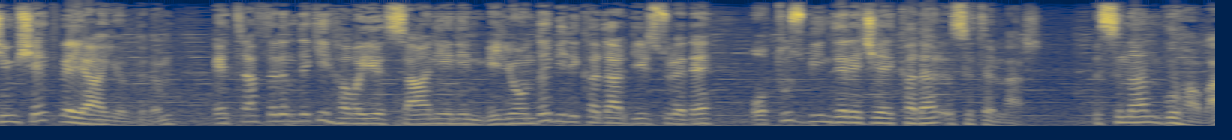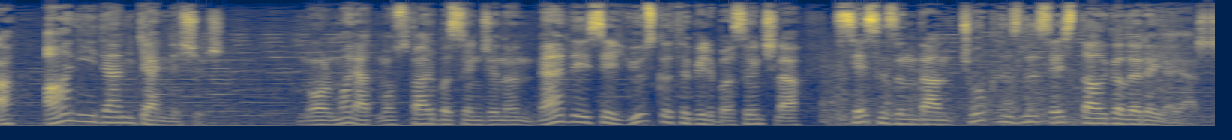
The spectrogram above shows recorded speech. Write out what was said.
Şimşek veya yıldırım, etraflarındaki havayı saniyenin milyonda biri kadar bir sürede 30 bin dereceye kadar ısıtırlar. Isınan bu hava aniden genleşir. Normal atmosfer basıncının neredeyse 100 katı bir basınçla ses hızından çok hızlı ses dalgaları yayar.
